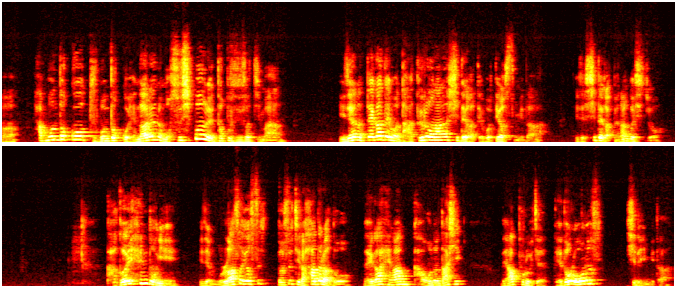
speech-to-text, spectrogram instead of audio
어, 한 번 덮고 두 번 덮고 옛날에는 뭐 수십 번을 덮을 수 있었지만 이제는 때가 되면 다 드러나는 시대가 되었습니다. 이제 시대가 변한 것이죠. 과거의 행동이 이제 몰라서 였을지라 하더라도 내가 행한 가오는 다시 내 앞으로 이제 되돌아오는 시대입니다.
